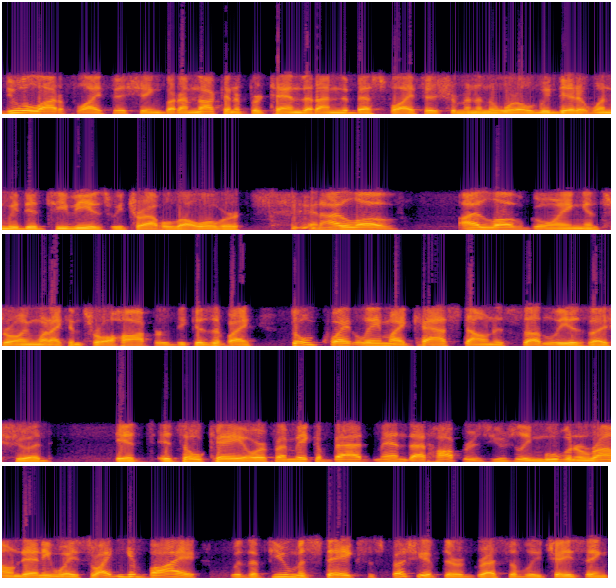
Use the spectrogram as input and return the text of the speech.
do a lot of fly fishing, but I'm not going to pretend that I'm the best fly fisherman in the world. We did it when we did TV, as we traveled all over, Mm-hmm. and I love I love going and throwing when I can throw a hopper because if I don't quite lay my cast down as subtly as I should, it's it's okay. Or if I make a bad mend, that hopper is usually moving around anyway, so I can get by with a few mistakes, especially if they're aggressively chasing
